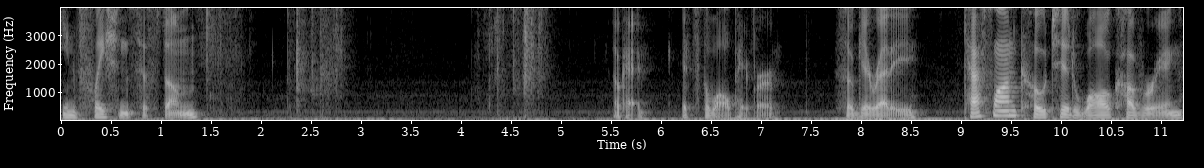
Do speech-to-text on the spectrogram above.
inflation system. Okay, it's the wallpaper. So get ready. Teflon coated wall covering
